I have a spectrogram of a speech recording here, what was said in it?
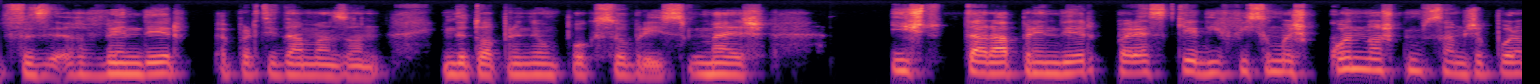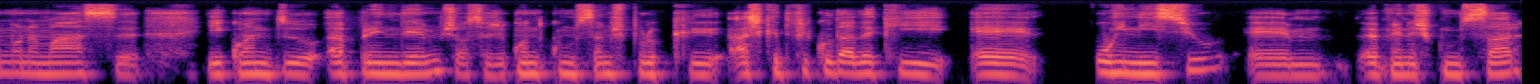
fazer, revender a partir da Amazon. Ainda estou a aprender um pouco sobre isso, mas isto de estar a aprender parece que é difícil, mas quando nós começamos a pôr a mão na massa e quando aprendemos, ou seja, quando começamos, porque acho que a dificuldade aqui é o início, é apenas começar.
